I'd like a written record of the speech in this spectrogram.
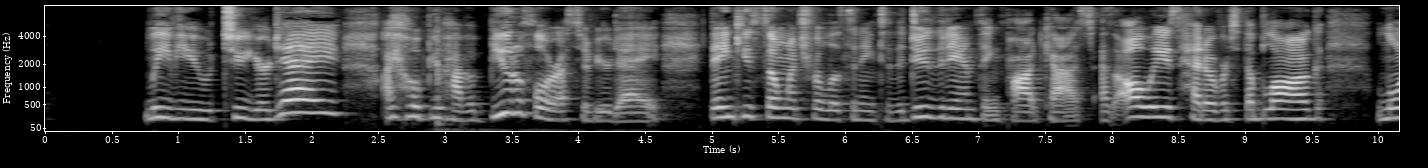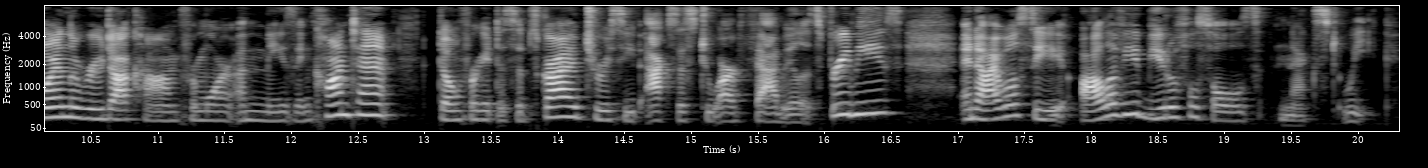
leave you to your day. I hope you have a beautiful rest of your day. Thank you so much for listening to the Do the Damn Thing podcast. As always, head over to the blog, laurenlarue.com, for more amazing content. Don't forget to subscribe to receive access to our fabulous freebies. And I will see all of you beautiful souls next week.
